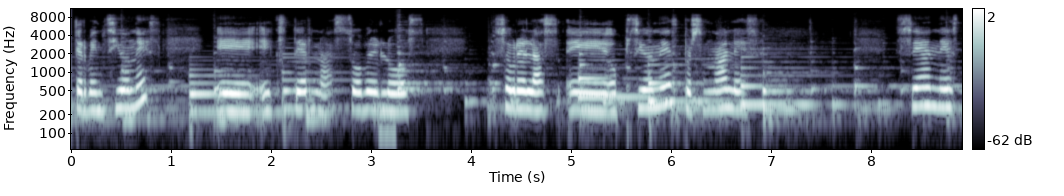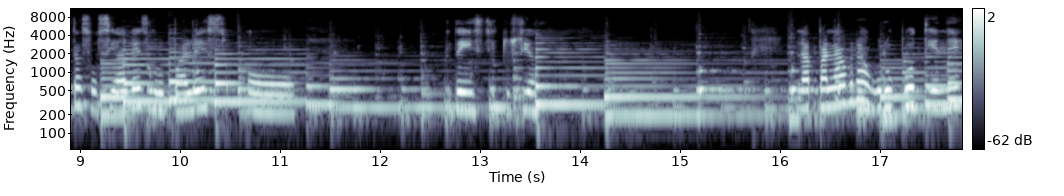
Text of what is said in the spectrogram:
intervenciones eh, externas sobre, los, sobre las eh, opciones personales, sean estas sociales, grupales o de institución. La palabra grupo tiene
